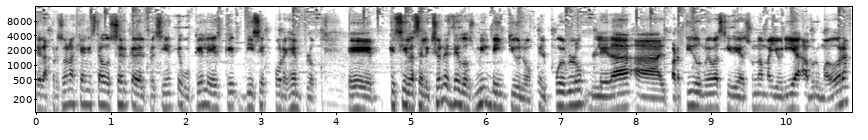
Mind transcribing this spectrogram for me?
de las personas que han estado cerca del presidente Bukele es que dice, por ejemplo, eh, que si en las elecciones de 2021 el pueblo le da al partido Nuevas Ideas una mayoría abrumadora,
